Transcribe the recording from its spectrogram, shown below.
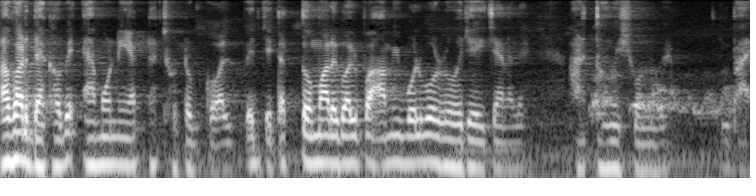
আবার দেখাবে এমনই একটা ছোট গল্পে, যেটা তোমার গল্প আমি বলব রোজ এই চ্যানেলে। আর তুমি শুনবে। বাই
